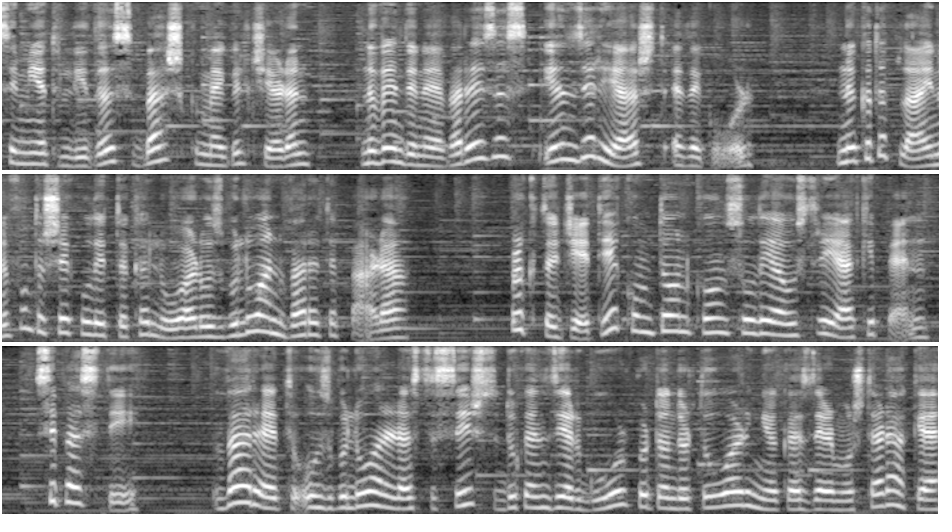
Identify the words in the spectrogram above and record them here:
si mjet lidhës bashkë me gëlqeren. Në vendin e varrezës janë nxjerrë jashtë edhe gurë. Në këtë pllajë, në fund të shekullit të kaluar u zbuluan varret e para. Për këtë gjetje kumton konsulli austriak Ipen. Sipas tij, varret u zbuluan rastësisht duke nxjerrë gurë për të ndërtuar një kazermë ushtarake.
